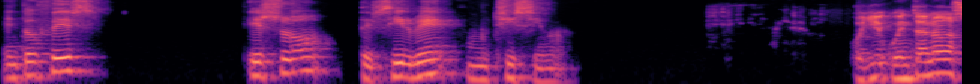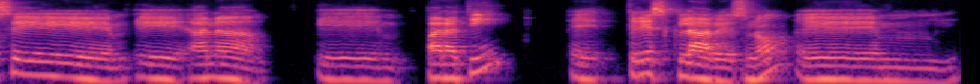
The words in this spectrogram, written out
Entonces, eso te sirve muchísimo. Oye, cuéntanos, eh, eh, Ana, eh, para ti, tres claves, ¿no? Em,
